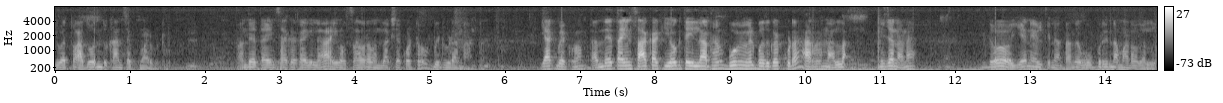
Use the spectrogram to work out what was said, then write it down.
ಇವತ್ತು ಅದೊಂದು ಕಾನ್ಸೆಪ್ಟ್ ಮಾಡಿಬಿಟ್ರು. ತಂದೆ ತಾಯಿನ ಸಾಕೋಕ್ಕಾಗಿಲ್ಲ ಐವತ್ತು ಸಾವಿರ ಒಂದು ಲಕ್ಷ ಕೊಟ್ಟು ಬಿಟ್ಬಿಡೋಣ ಅಂತ. ಯಾಕೆ ಬೇಕು? ತಂದೆ ತಾಯಿನ ಸಾಕಕ್ಕೆ ಯೋಗ್ಯತೆ ಇಲ್ಲ ಅಂತಂದ್ರೆ ಭೂಮಿ ಮೇಲೆ ಬದುಕೋಕೆ ಕೂಡ ಅರ್ಹನ ಅಲ್ಲ ನಿಜನಾನ? ಇದು ಏನು ಹೇಳ್ತೀನಿ ಅಂತಂದರೆ ಒಬ್ಬರಿಂದ ಮಾಡೋದಲ್ಲ.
